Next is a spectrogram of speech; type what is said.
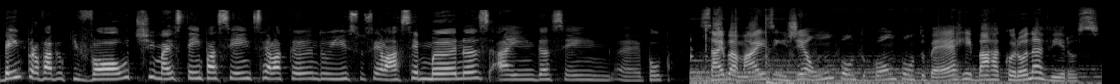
bem provável que volte, mas tem pacientes relatando isso, sei lá, semanas ainda sem é, voltar. Saiba mais em g1.com.br/barra coronavírus.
